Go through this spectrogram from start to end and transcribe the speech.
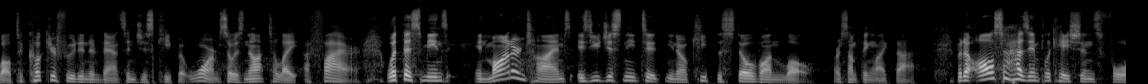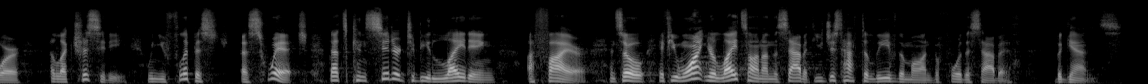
well, to cook your food in advance and just keep it warm so as not to light a fire. What this means in modern times is you just need to, you know, keep the stove on low or something like that. But it also has implications for electricity. When you flip a, a switch, that's considered to be lighting a fire. And so, if you want your lights on on the Sabbath, you just have to leave them on before the Sabbath begins.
